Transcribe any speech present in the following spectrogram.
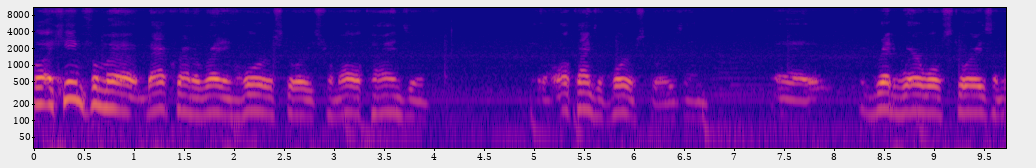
Well, I came from a background of writing horror stories from all kinds of all kinds of horror stories and uh, read werewolf stories and,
